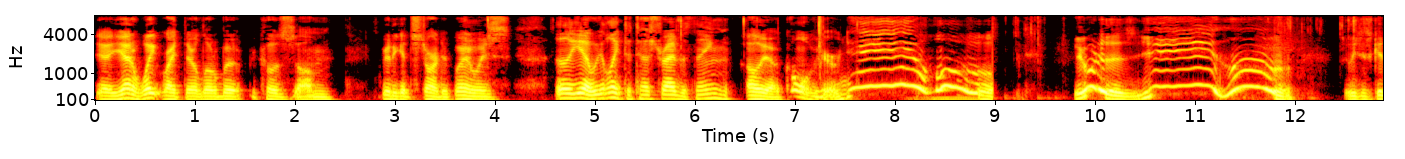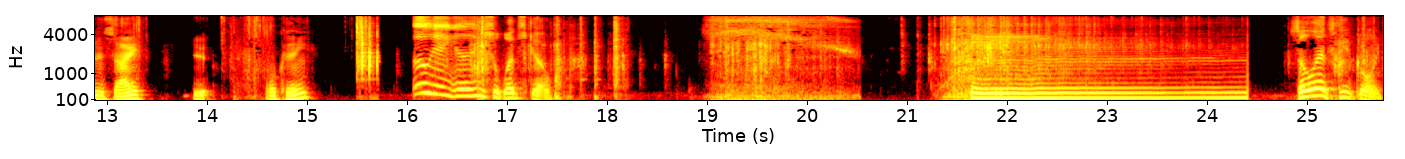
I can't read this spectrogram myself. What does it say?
Yeah, you had to wait right there a little bit because um we had to get started. But anyways, uh, yeah, we like to test drive the thing. Oh yeah, come over here. Yee-hoo! Here it is. So we just get inside. Yeah. Okay. Okay, guys, so let's go. So let's keep going.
